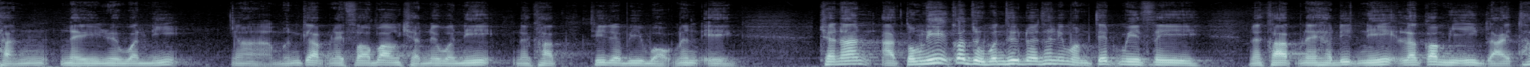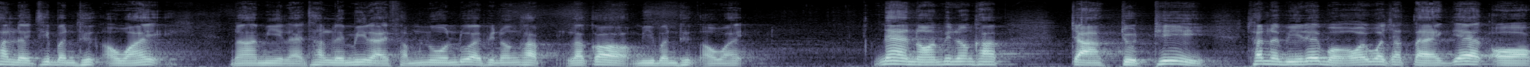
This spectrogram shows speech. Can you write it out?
ฉันในในวันนี้อ่าเหมือนกับในซอบะของฉันในวันนี้นะครับ ที่นบีบอกนั่นเอง ฉะนั้นตรงนี้ก็ถูกบันทึกโดยท่านอิหมัมเตดมีซีนะครับในหะดิษนี้แล้วก็มีอีกหลายท่านเลยที่บันทึกเอาไว้นะมีหลายท่านเลยมีหลายสำนวนด้วยพี่น้องครับ แล้วก็มีบันทึกเอาไว้ แน่นอนพี่น้องครับ จากจุดที่ท่านนบีได้บอกเอาไว้ว่าจะแตกแยกออก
